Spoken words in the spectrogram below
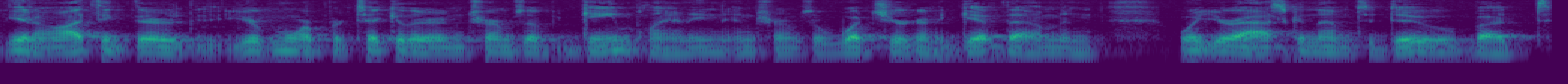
you know, I think there you're more particular in terms of game planning, in terms of what you're going to give them and what you're asking them to do. But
